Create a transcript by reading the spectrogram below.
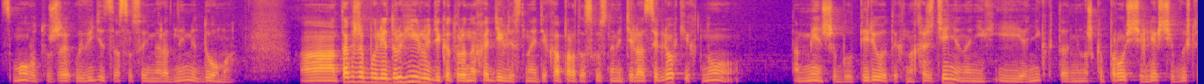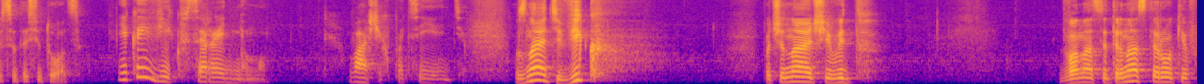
смогут уже увидеться со своими родными дома. А, Также были и другие люди, которые находились на этих аппаратах искусственной вентиляции легких, но там меньше был период их нахождения на них, и они как-то немножко проще, легче вышли с этой ситуации. Який вік в середньому ваших пацієнтів? Знаєте, вік, починаючи від 12-13 років,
